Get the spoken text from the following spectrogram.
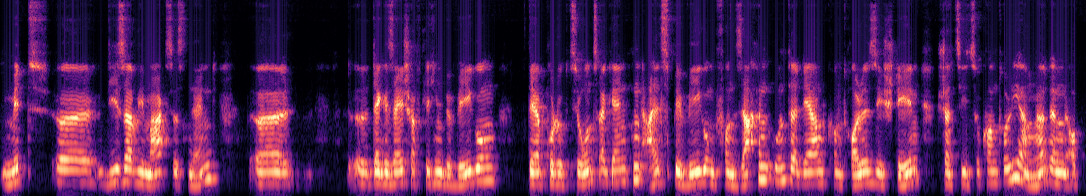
mit äh, dieser, wie Marx es nennt, äh, der gesellschaftlichen Bewegung der Produktionsagenten als Bewegung von Sachen, unter deren Kontrolle sie stehen, statt sie zu kontrollieren. Ne? Denn ob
